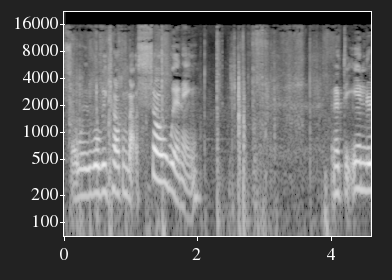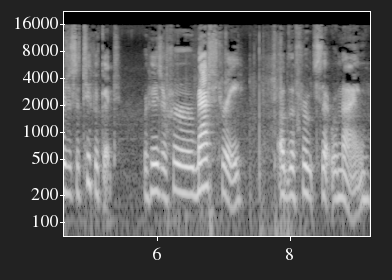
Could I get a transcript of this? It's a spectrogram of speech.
So we will be talking about soul winning. And at the end, there's a certificate for his or her mastery of the fruits that remain.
